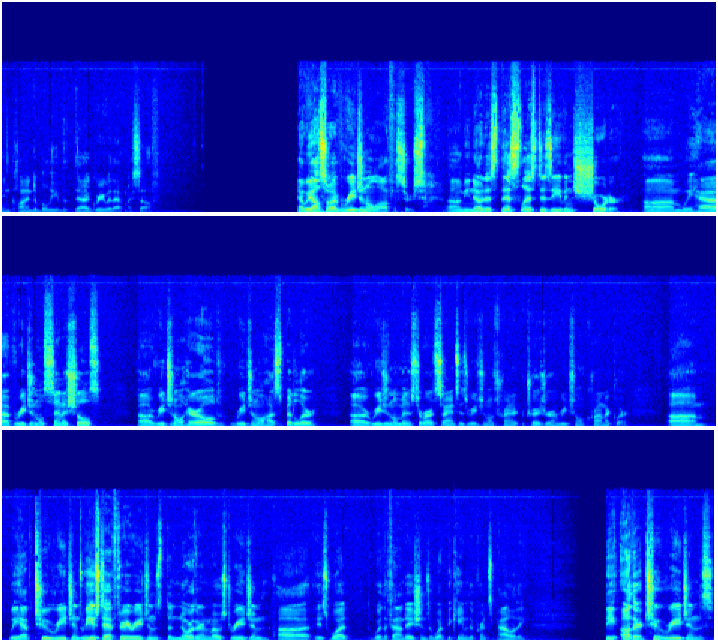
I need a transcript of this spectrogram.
inclined to believe that I agree with that myself. Now, we also have regional officers. Um, you notice this list is even shorter um, we have regional seneschals, uh, regional herald, regional hospitaller, uh, regional minister of arts sciences, regional tre- treasurer, and regional chronicler. Um, we have two regions. We used to have three regions. The northernmost region uh, is what were the foundations of what became the principality. The other two regions,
